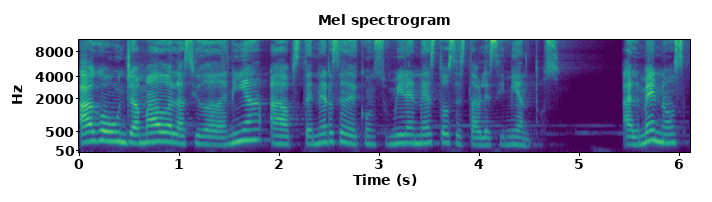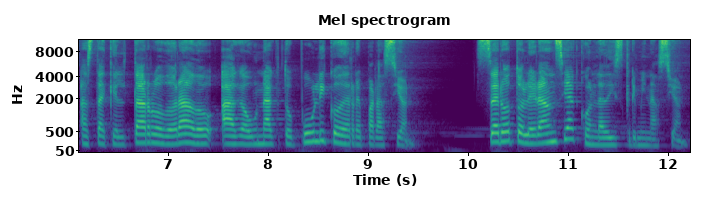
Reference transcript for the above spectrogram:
Hago un llamado a la ciudadanía a abstenerse de consumir en estos establecimientos, al menos hasta que el tarro dorado haga un acto público de reparación. Cero tolerancia con la discriminación.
